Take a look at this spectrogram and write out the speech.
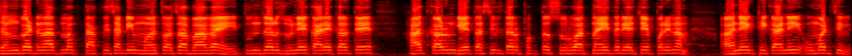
संघटनात्मक ताकदीसाठी महत्त्वाचा भाग आहे. इथून जर जुने कार्यकर्ते हात काढून घेत असतील तर फक्त सुरुवात नाही तर याचे परिणाम अनेक ठिकाणी उमटतील.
